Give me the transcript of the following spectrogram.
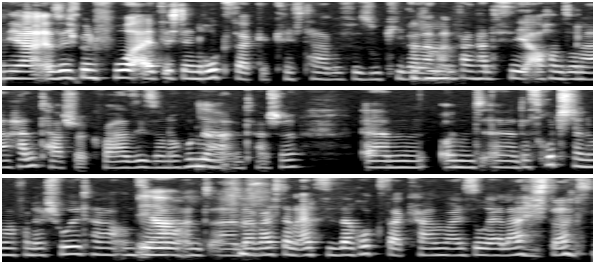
Ja, also ich bin froh, als ich den Rucksack gekriegt habe für Suki, weil mhm. am Anfang hatte ich sie auch in so einer Handtasche quasi, so eine Hundehandtasche. Ja. Ähm, und äh, das rutscht dann immer von der Schulter und so. Ja. Und äh, da war ich dann, als dieser Rucksack kam, war ich so erleichtert.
